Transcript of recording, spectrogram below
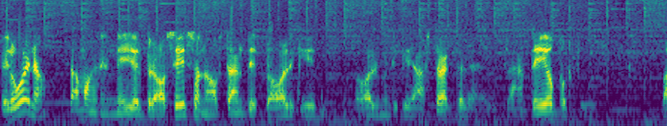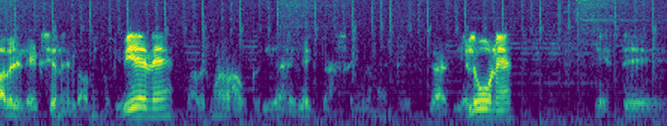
pero bueno, estamos en el medio del proceso, no obstante, es probable que, probablemente quede abstracto el planteo porque va a haber elecciones el domingo que viene, va a haber nuevas autoridades electas seguramente ya el día lunes. Este,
